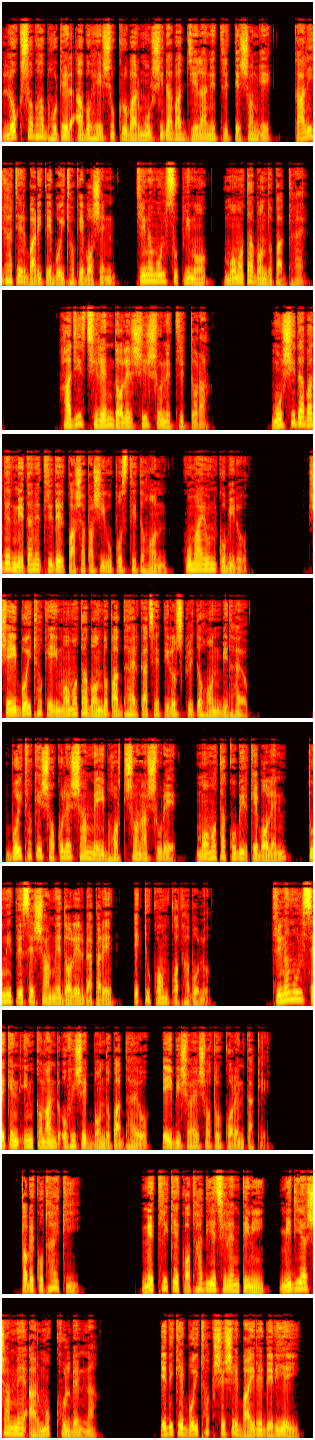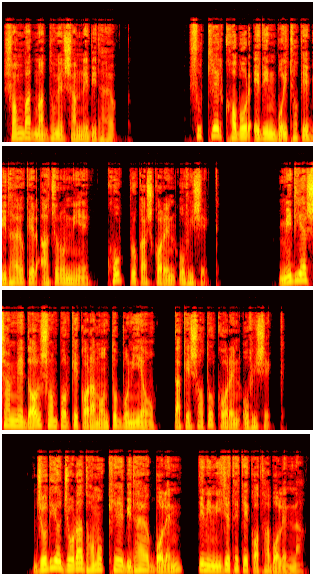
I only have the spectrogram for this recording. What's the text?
লোকসভা ভোটের আবহে শুক্রবার মুর্শিদাবাদ জেলা নেতৃত্বের সঙ্গে কালীঘাটের বাড়িতে বৈঠকে বসেন তৃণমূল সুপ্রিমো মমতা বন্দ্যোপাধ্যায়। হাজির ছিলেন দলের শীর্ষ নেতৃত্বরা। মুর্শিদাবাদের নেতানেত্রীদের পাশাপাশি উপস্থিত হন হুমায়ুন কবিরও। সেই বৈঠকেই মমতা বন্দ্যোপাধ্যায়ের কাছে তিরস্কৃত হন বিধায়ক। বৈঠকে সকলের সামনেই ভর্ৎসনা সুরে মমতা কবিরকে বলেন, তুমি প্রেসের সামনে দলের ব্যাপারে একটু কম কথা বলো। Trinamool second in command Abhishek বন্দ্যোপাধ্যায়ও এই বিষয়ে সতর্ক করেন তাকে। তবে কোথায় কি? নেত্রীকে কথা দিয়েছিলেন তিনি, মিডিয়ার সামনে আর মুখ খুলবেন না। এদিকে বৈঠক শেষে বাইরে বেরিয়েই সংবাদ মাধ্যমের সামনে বিধায়ক। সূত্রের খবর এদিন বৈঠকে বিধায়কের আচরণ নিয়ে ক্ষোভ প্রকাশ করেন অভিষেক। মিডিয়ার সামনে দল সম্পর্কে করা মন্তব্য নিয়েও তাকে শত করেন অভিষেক। যদিও জোড়া ধমক খেয়ে বিধায়ক বলেন, তিনি নিজে থেকে কথা বলেন না।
